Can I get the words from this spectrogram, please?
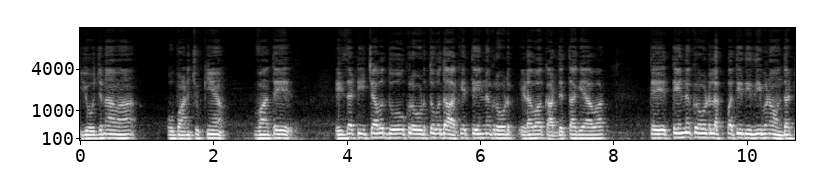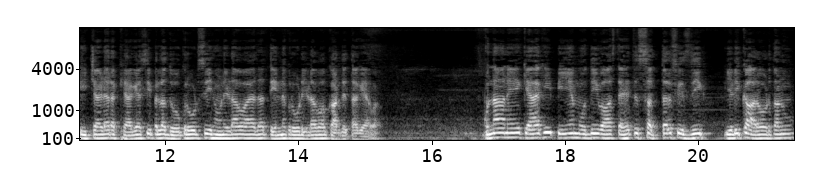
ਯੋਜਨਾ ਉਹ ਬਣ ਚੁੱਕੀਆਂ ਵਾਂ ਤੇ ਇਸ ਦਾ ਟੀਚਾ ਵਾ 2 ਕਰੋੜ ਤੋਂ ਵਧਾ ਕੇ 3 ਕਰੋੜ ਜਿਹੜਾ ਵਾ ਕਰ ਦਿੱਤਾ ਗਿਆ ਵਾ। ਤੇ 3 ਕਰੋੜ ਲੱਖਪਤੀ ਦੀਦੀ ਬਣਾਉਣ ਦਾ ਟੀਚਾ ਜਿਹੜਾ ਰੱਖਿਆ ਗਿਆ ਸੀ। ਪਹਿਲਾਂ 2 ਕਰੋੜ ਸੀ, ਹੁਣ ਜਿਹੜਾ ਵਾ ਇਹਦਾ 3 ਕਰੋੜ ਜਿਹੜਾ ਵਾ ਉਹ ਕਰ ਦਿੱਤਾ ਗਿਆ ਵਾ। ਉਹਨਾਂ ਨੇ ਕਿਹਾ ਕਿ ਪੀਐਮ ਮੋਦੀ ਵਾਸਤੇ ਤਹਿਤ 70% ਜਿਹੜੀ ਘਰ ਔਰਤਾਂ ਨੂੰ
